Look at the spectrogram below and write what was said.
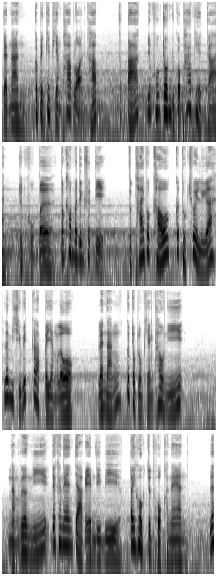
แต่นั่นก็เป็นแค่เพียงภาพหลอนครับ สตาร์กยังคงจมอยู่กับภาพเหตุการณ์ จนคูเปอร์ต้องเข้ามาดึงสติ สุดท้ายพวกเขาก็ถูกช่วยเหลือและมีชีวิตกลับไปอยังโลก และหนังก็จบลงเพียงเท่านี้ หนังเรื่องนี้ได้คะแนนจาก IMDb ไป 6.6 คะแนน และ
